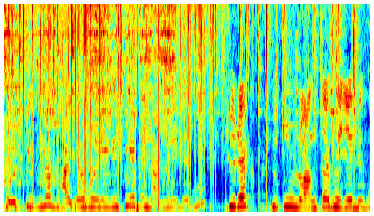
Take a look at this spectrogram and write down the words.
সর্ষেগুলো ভাজা হয়ে গেছে, এবার নামিয়ে নেব। কিছুটা শুকনো লঙ্কা ভেজে নেব।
